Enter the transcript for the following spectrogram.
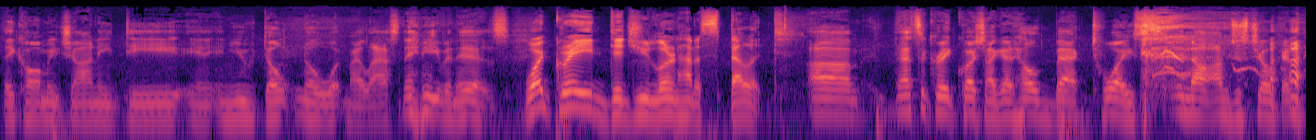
they call me Johnny D, and, and you don't know what my last name even is, What grade did you learn how to spell it? um, that's a great question. I got held back twice. no, I'm just joking.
